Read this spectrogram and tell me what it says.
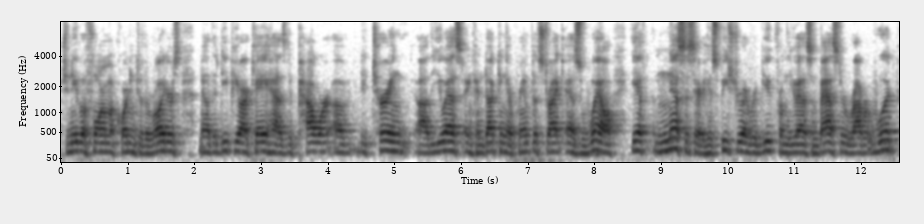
Geneva Forum, according to the Reuters, now the DPRK has the power of deterring uh, the U.S. and conducting a preemptive strike as well, if necessary. His speech drew a rebuke from the U.S. Ambassador Robert Wood,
